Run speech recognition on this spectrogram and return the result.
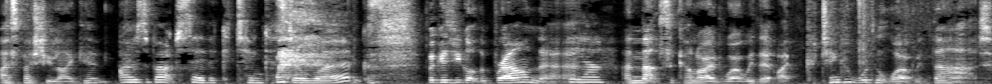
I especially like it. I was about to say the Katinka still works. because you got the brown there. Yeah. And that's the colour I'd wear with it. Like Katinka wouldn't work with that.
